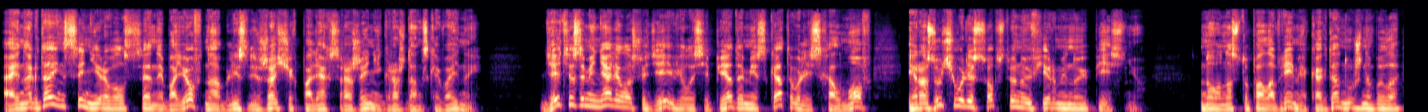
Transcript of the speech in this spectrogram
а иногда инсценировал сцены боев на близлежащих полях сражений гражданской войны. Дети заменяли лошадей велосипедами, скатывались с холмов и разучивали собственную фирменную песню. Но наступало время, когда нужно было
